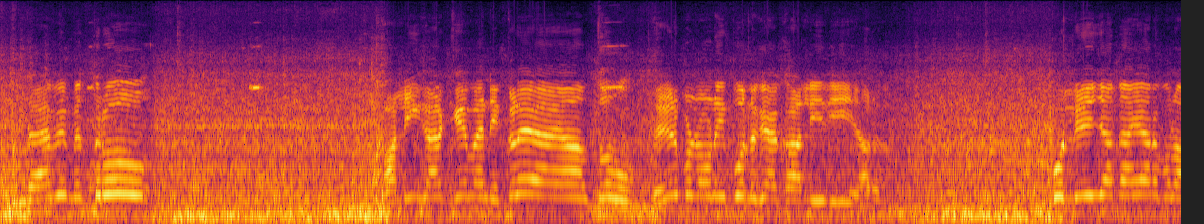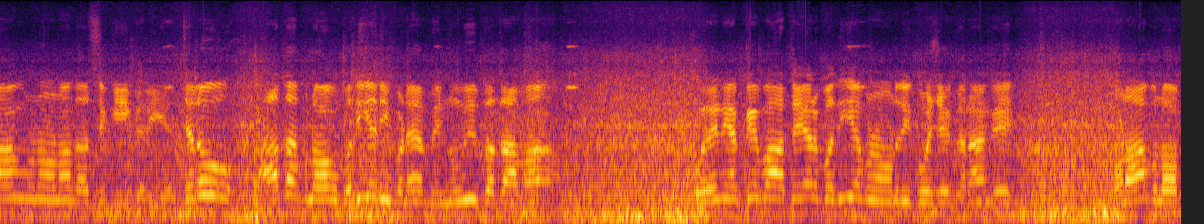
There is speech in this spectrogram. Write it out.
ਹੁੰਦਾ ਵੀ ਮਿੱਤਰੋ, ਖਾਲੀ ਕਰਕੇ ਮੈਂ ਨਿਕਲਿਆ ਆਇਆ ਉਤੋਂ ਫੇਰ ਬਣਾਉਣੀ ਭੁੱਲ ਗਿਆ ਖਾਲੀ ਦੀ ਯਾਰ। ਉਹ ਲੈ ਜਾਂਦਾ ਯਾਰ ਬਲੌਗ ਬਣਾਉਣਾ ਦੱਸ ਕੀ ਕਰੀਏ। ਚਲੋ, ਆਹ ਤਾਂ ਬਲੌਗ ਵਧੀਆ ਨਹੀਂ ਬਣਿਆ, ਮੈਨੂੰ ਵੀ ਪਤਾ ਵਾ। ਕੋਈ ਨਹੀਂ ਅੱਗੇ ਬਾਤ ਯਾਰ ਵਧੀਆ ਬਣਾਉਣ ਦੀ ਕੋਸ਼ਿਸ਼ ਕਰਾਂਗੇ। ਹੁਣ ਆਹ ਬਲੌਗ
